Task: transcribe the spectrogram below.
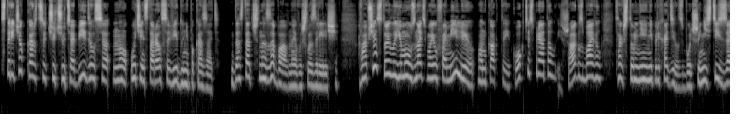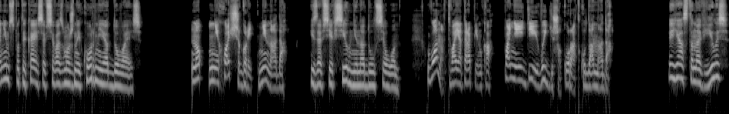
Старичок, кажется, чуть-чуть обиделся, но очень старался виду не показать. Достаточно забавное вышло зрелище. Вообще, стоило ему узнать мою фамилию, он как-то и когти спрятал, и шаг сбавил, так что мне не приходилось больше нестись за ним, спотыкаясь о всевозможные корни и отдуваясь. «Ну, не хочешь, говорить, не надо». Изо всех сил не надулся он. «Вон твоя тропинка, по ней иди и выйдешь аккурат куда надо». Я остановилась,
